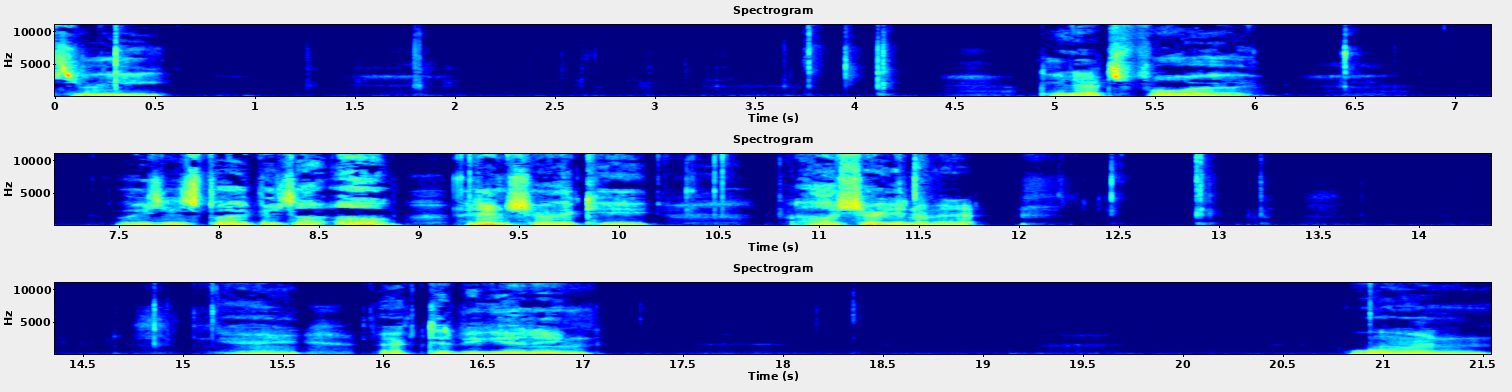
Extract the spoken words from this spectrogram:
Three. Okay, that's four. Just five on. Oh, I didn't show the key. I'll show you in a minute. Okay, back to the beginning. One,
